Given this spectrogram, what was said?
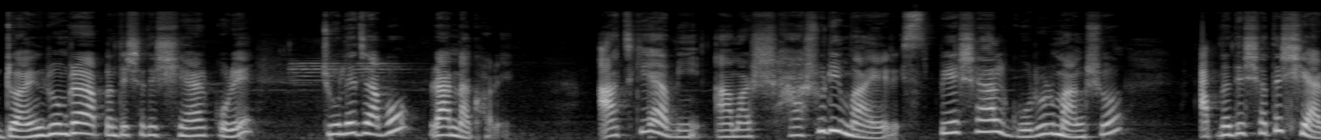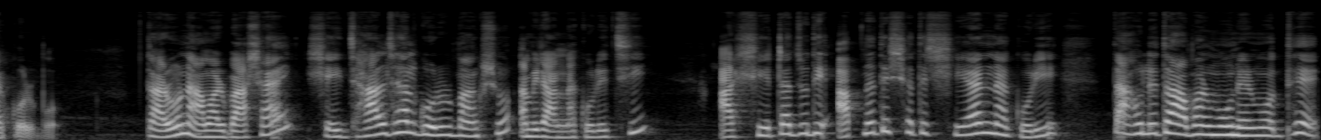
ড্রয়িং রুমটা আপনাদের সাথে শেয়ার করে চলে যাব রান্নাঘরে। আজকে আমি আমার শাশুড়ি মায়ের স্পেশাল গরুর মাংস আপনাদের সাথে শেয়ার করব। কারণ আমার বাসায় সেই ঝাল ঝাল গরুর মাংস আমি রান্না করেছি। আর সেটা যদি আপনাদের সাথে শেয়ার না করি, তাহলে তো আমার মনের মধ্যে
